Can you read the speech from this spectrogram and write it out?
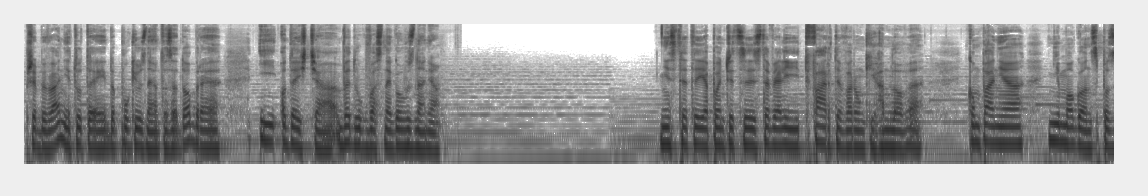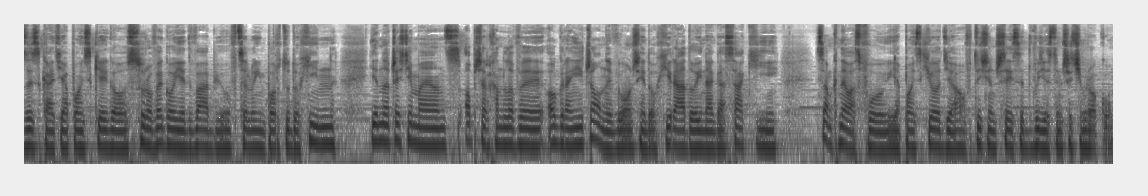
Przebywanie tutaj, dopóki uznają to za dobre i odejścia według własnego uznania. Niestety Japończycy stawiali twarde warunki handlowe Kompania, nie mogąc pozyskać japońskiego surowego jedwabiu w celu importu do Chin, jednocześnie mając obszar handlowy ograniczony wyłącznie do Hirado i Nagasaki, zamknęła swój japoński oddział w 1623 roku.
